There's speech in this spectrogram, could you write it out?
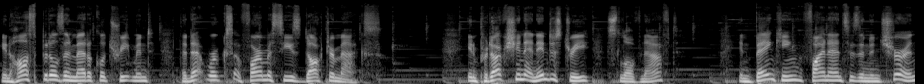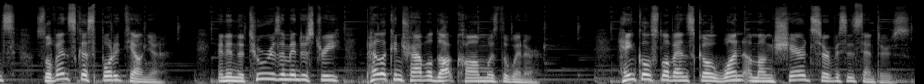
In hospitals and medical treatment, the networks of pharmacies Dr. Max. In production and industry, Slovnaft. In banking, finances, and insurance, Slovenska Sporiteľňa. And in the tourism industry, PelicanTravel.com was the winner. Henkel Slovensko won among shared services centers.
